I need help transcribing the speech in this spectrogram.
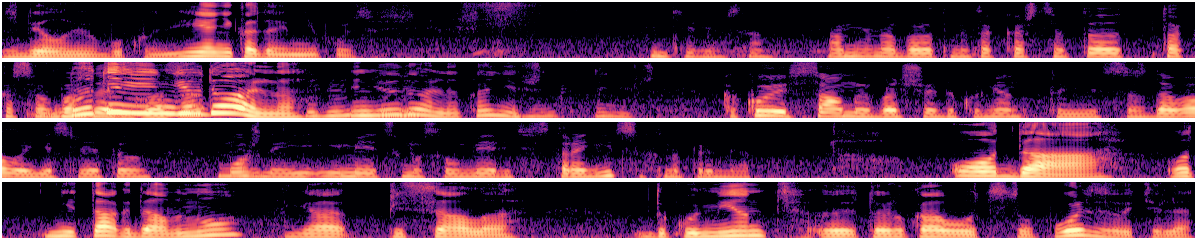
с белыми буквами. И я никогда им не пользуюсь. Интересно. А мне наоборот, мне так кажется, это так Ну, освобождает это глаза. индивидуально. Мгм. Индивидуально, конечно, Мгм. конечно. Какой самый большой документ ты создавала, если это можно и имеет смысл мерить в страницах, например? О, да. Вот не так давно я писала документ, э, это руководство пользователя.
